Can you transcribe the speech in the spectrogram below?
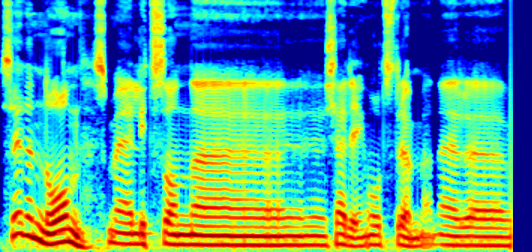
Så er det noen som er litt sånn uh, kjerring mot strømmen. Er, uh,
